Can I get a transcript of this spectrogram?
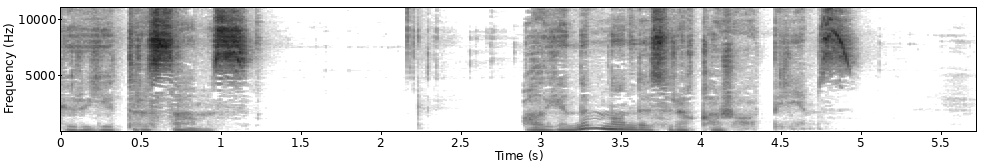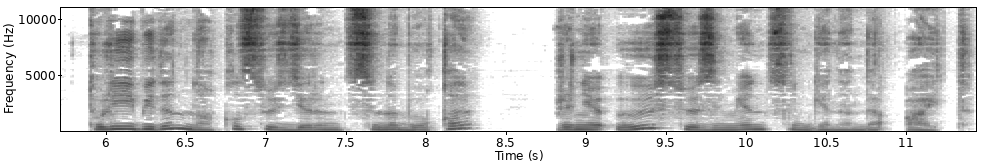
беруге тырысамыз. Ал енді мынандай сұраққа жауап береміз. Төле бидің нақыл сөздерін түсініп оқы және өз сөзімен түсінгеніңді айт.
